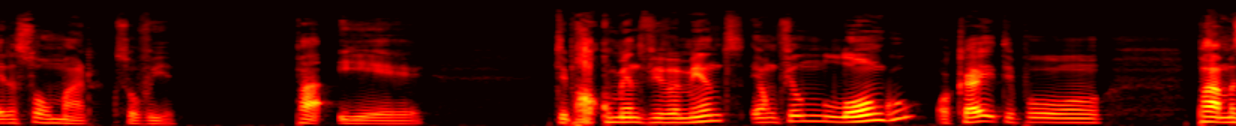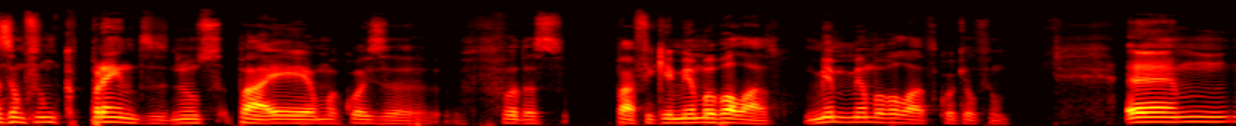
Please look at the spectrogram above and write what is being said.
Era só o mar que se ouvia. Pá, e é Tipo, recomendo vivamente. É um filme longo, ok? Tipo, pá, mas é um filme que prende. Não, pá, é uma coisa. Foda-se. Pá, fiquei mesmo abalado. Mesmo, mesmo abalado com aquele filme. Um,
